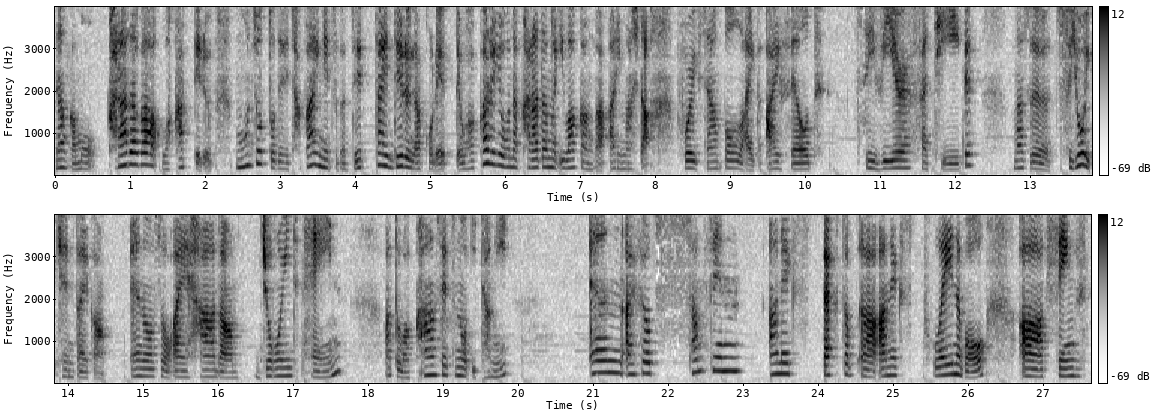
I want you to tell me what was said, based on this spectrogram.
なんかもう体が分かってる。もうちょっとで高い熱が絶対出るなこれって分かるような体の違和感がありました。For example, like I felt severe fatigue. まず強い倦怠感。And also I had、um, joint pain. あとは関節の痛み and I felt something unexpected、uh, unexplainable、uh, things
